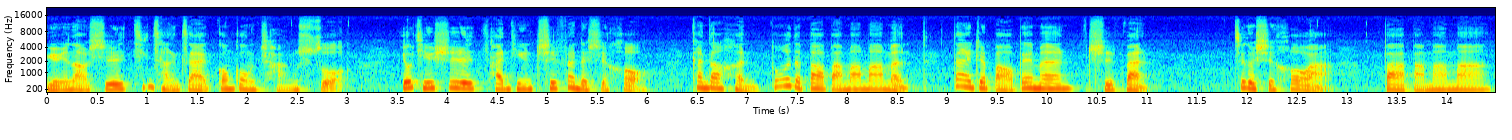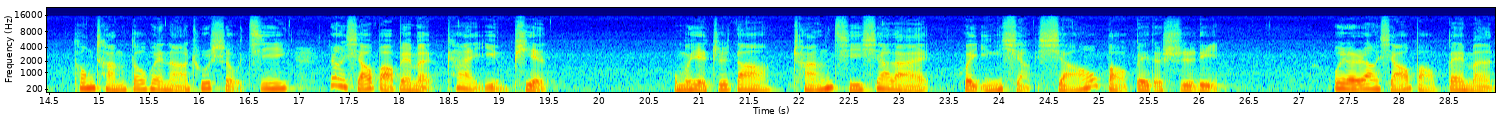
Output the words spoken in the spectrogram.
圆圆老师经常在公共场所，尤其是餐厅吃饭的时候，看到很多的爸爸妈妈们带着宝贝们吃饭。这个时候啊，爸爸妈妈通常都会拿出手机，让小宝贝们看影片。我们也知道，长期下来会影响小宝贝的视力。为了让小宝贝们，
